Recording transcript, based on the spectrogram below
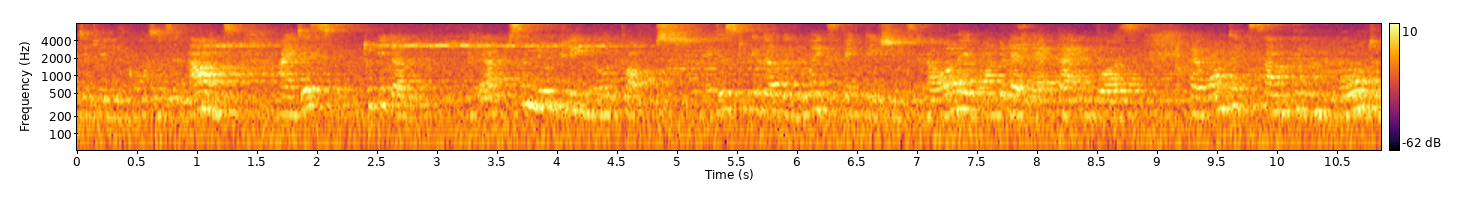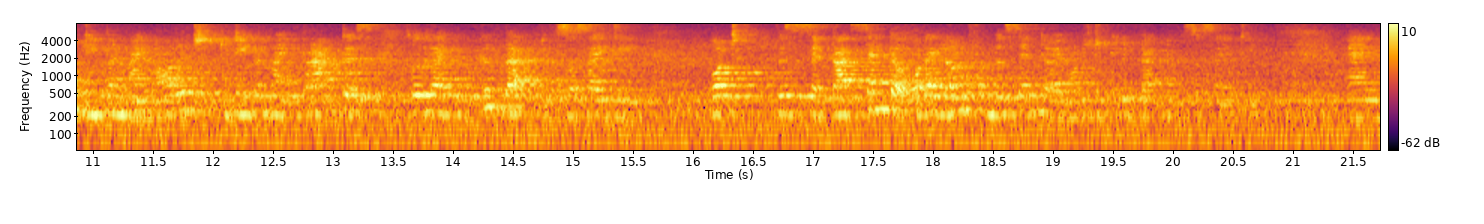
teacher training course was announced, I just took it up with absolutely no thought. I just took it up with no expectations. And all I wanted at that time was I wanted something more to deepen my knowledge, to deepen my practice, so that I could give back to the society what this center, what I learned from this center, I wanted to give it back to the society. And uh,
